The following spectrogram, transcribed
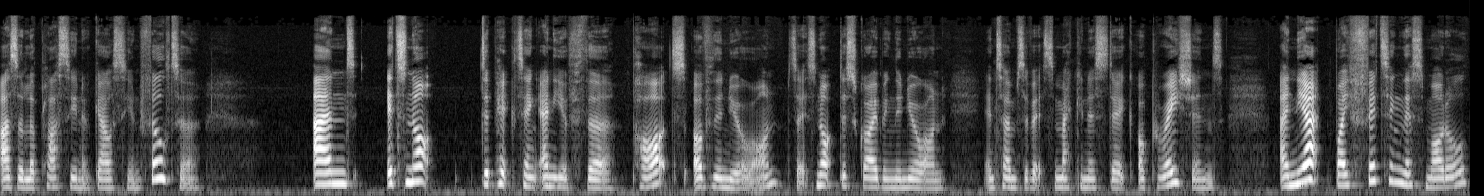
as a Laplacian of Gaussian filter, and it's not depicting any of the parts of the neuron. So it's not describing the neuron in terms of its mechanistic operations. And yet, by fitting this model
